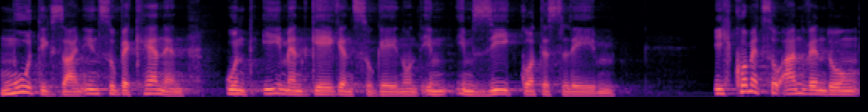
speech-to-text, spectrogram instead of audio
mutig sein, ihn zu bekennen und ihm entgegenzugehen und im, im Sieg Gottes leben. Ich komme zur Anwendung.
